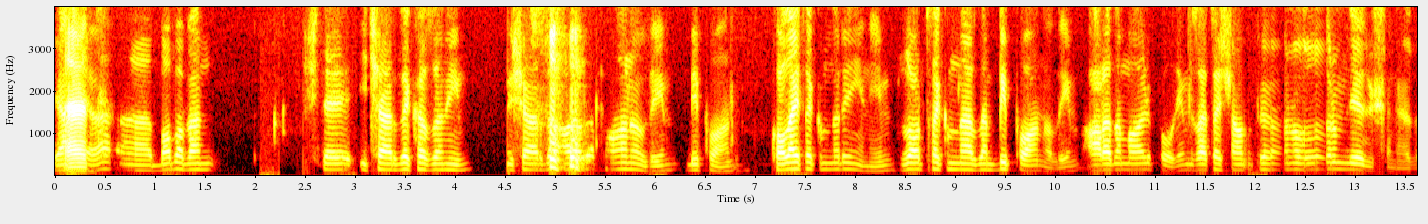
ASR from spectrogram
Yani Evet. ya, "Aa, baba ben işte içeride kazanayım. Dışarıda arada puan alayım. Bir puan. Kolay takımları yeneyim. Zor takımlardan bir puan alayım. Arada mağlup olayım. Zaten şampiyon olurum diye düşünüyordu.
